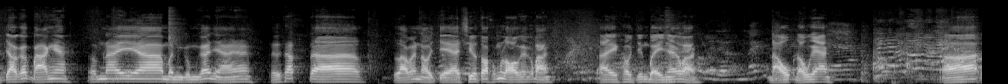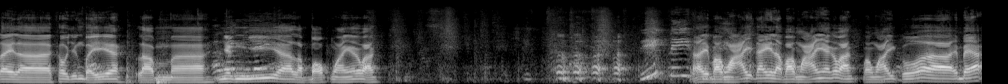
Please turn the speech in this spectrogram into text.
chào các bạn nha. Hôm nay à, mình cùng cả nhà thử thách à, làm cái nồi chè siêu to khổng lồ nha các bạn. Đây khâu chuẩn bị nha các bạn. Đậu đậu gan. Đó, đây là khâu chuẩn bị làm à, nhân với à, làm bột ngoài nha các bạn. Đây bà ngoại, đây là bà ngoại nha các bạn, bà ngoại của à, em bé.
